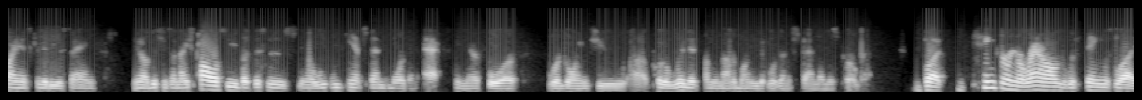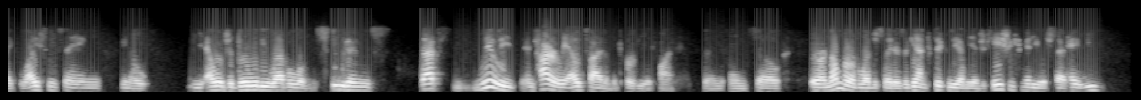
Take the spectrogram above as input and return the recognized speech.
finance committee is saying, you know, this is a nice policy, but this is, you know, we, we can't spend more than X, and therefore we're going to uh, put a limit on the amount of money that we're going to spend on this program. But tinkering around with things like licensing, you know, the eligibility level of the students, that's really entirely outside of the purview of finance. And, and so there are a number of legislators, again, particularly on the Education Committee, which said, hey, we,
